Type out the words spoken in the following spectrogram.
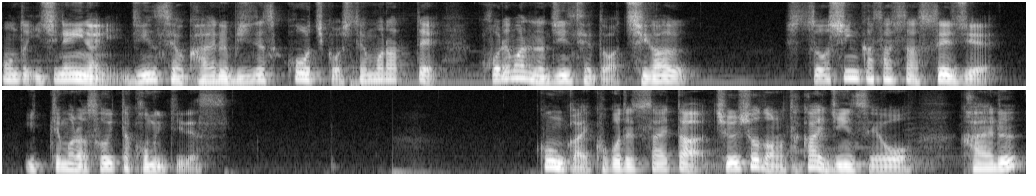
本当1年以内に人生を変えるビジネス構築をしてもらって、これまでの人生とは違う質を進化させたステージへ行ってもらう、そういったコミュニティです。今回ここで伝えた抽象度の高い人生を変える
